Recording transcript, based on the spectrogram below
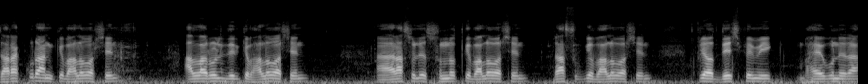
যারা কোরআনকে ভালোবাসেন আল্লাহর অলিদেরকে ভালোবাসেন রাসূলের সুন্নতকে ভালোবাসেন রাসুলকে ভালোবাসেন প্রিয় দেশপ্রেমিক ভাই বোনেরা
